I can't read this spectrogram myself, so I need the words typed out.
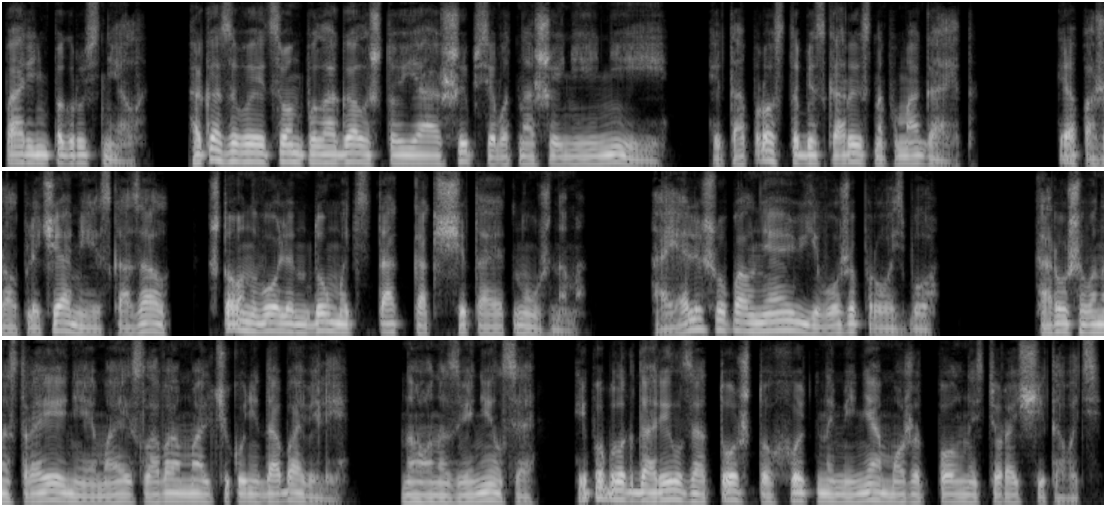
Парень погрустнел. Оказывается, он полагал, что я ошибся в отношении Нии, и та просто бескорыстно помогает. Я пожал плечами и сказал, что он волен думать так, как считает нужным. А я лишь выполняю его же просьбу. Хорошего настроения мои слова мальчику не добавили, но он извинился и поблагодарил за то, что хоть на меня может полностью рассчитывать.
